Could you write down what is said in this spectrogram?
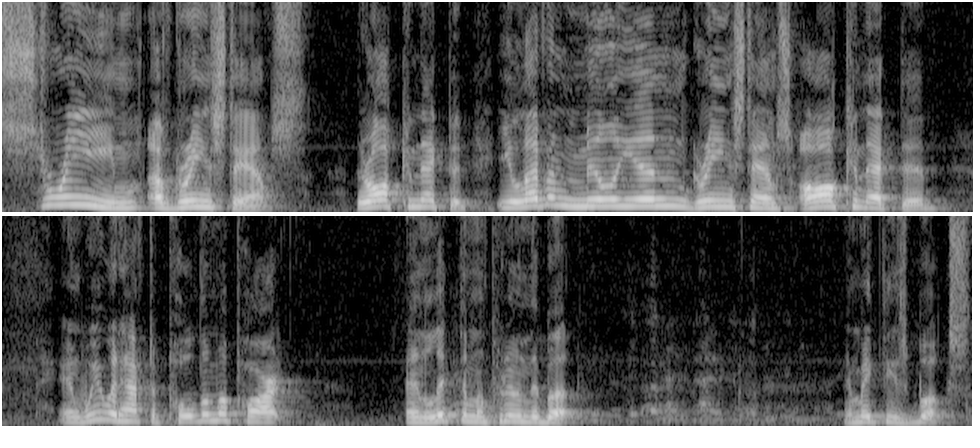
stream of green stamps. They're all connected. 11 million green stamps, all connected. And we would have to pull them apart and lick them and put them in the book and make these books.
